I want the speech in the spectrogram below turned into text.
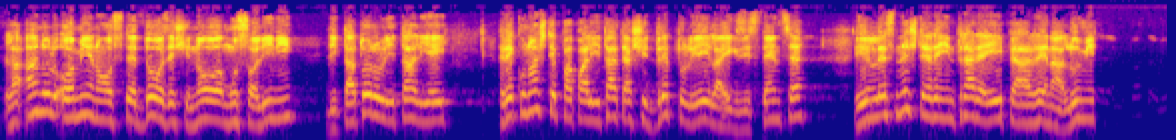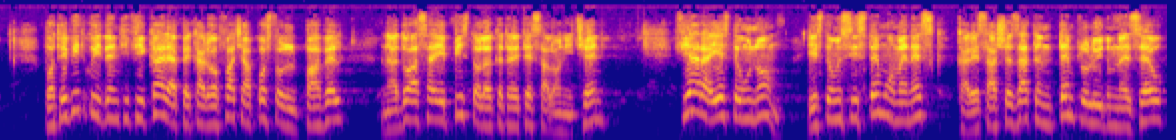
la anul 1929, Mussolini, dictatorul Italiei, recunoaște papalitatea și dreptul ei la existență, îi înlesnește reintrarea ei pe arena lumii, potrivit cu identificarea pe care o face apostolul Pavel în a doua sa epistolă către tesaloniceni, fiara este un om, este un sistem omenesc care s-a așezat în templul lui Dumnezeu,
